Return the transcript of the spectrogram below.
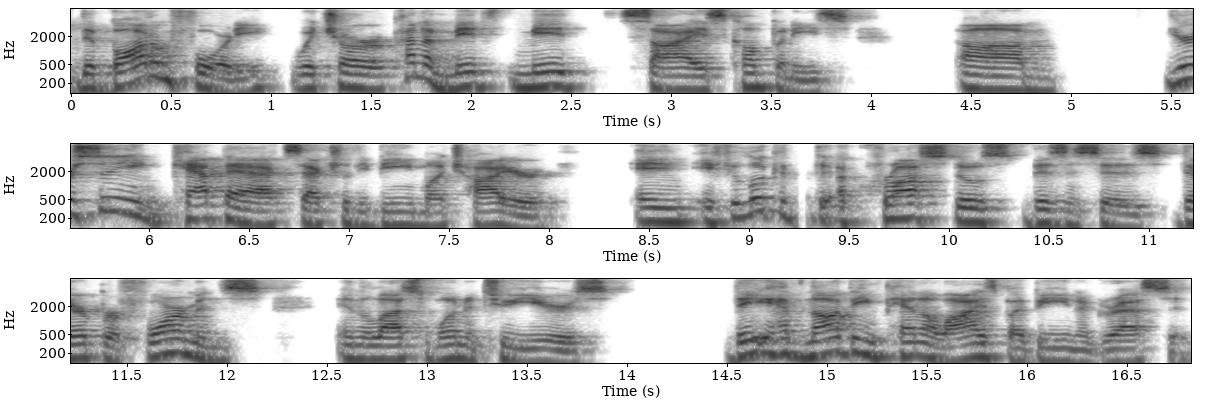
The bottom 40, which are kind of mid mid-sized companies, um, you're seeing capex actually being much higher. And if you look at the, across those businesses, their performance in the last one to two years, they have not been penalized by being aggressive.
